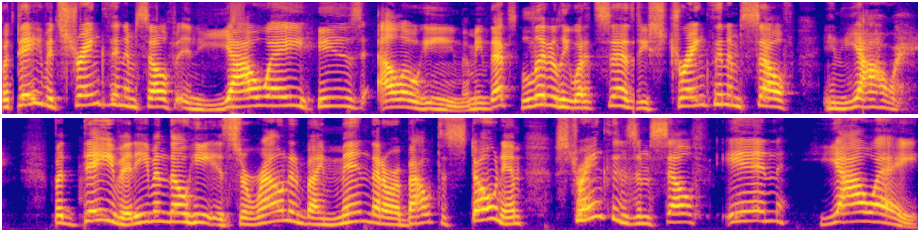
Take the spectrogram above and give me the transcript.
But David strengthened himself in Yahweh his Elohim. I mean, that's literally what it says. He strengthened himself in Yahweh. But David, even though he is surrounded by men that are about to stone him, strengthens himself in Yahweh.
